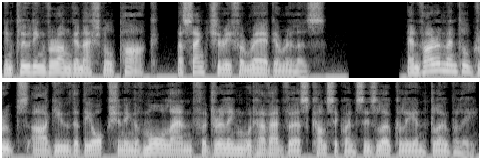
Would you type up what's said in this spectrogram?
including Virunga National Park, a sanctuary for rare gorillas. Environmental groups argue that the auctioning of more land for drilling would have adverse consequences locally and globally.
